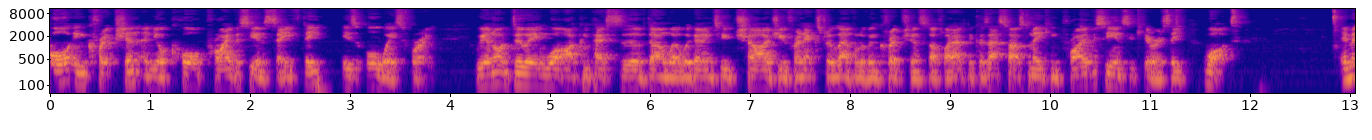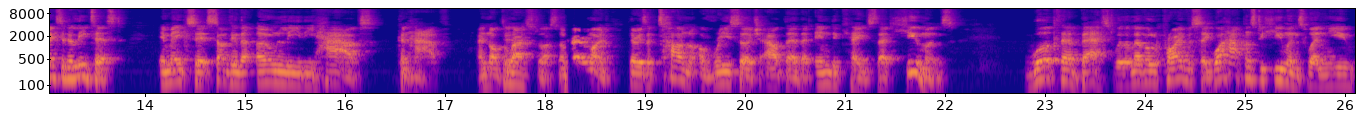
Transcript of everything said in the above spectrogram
core encryption and your core privacy and safety is always free. We are not doing what our competitors have done where we're going to charge you for an extra level of encryption and stuff like that because that starts making privacy and security what? It makes it elitist. It makes it something that only the haves can have and not the yeah. rest of us. Now, bear in mind, there is a ton of research out there that indicates that humans work their best with a level of privacy. What happens to humans when you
